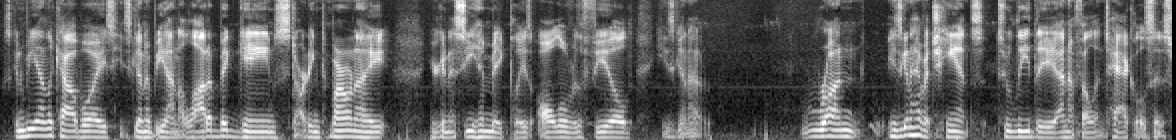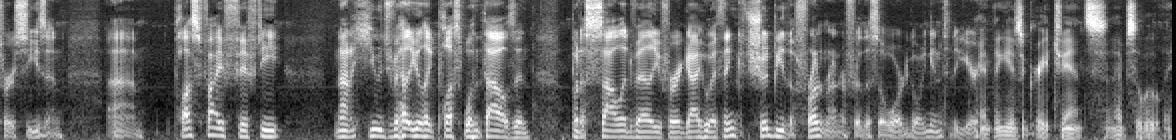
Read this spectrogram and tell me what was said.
who's going to be on the Cowboys. He's going to be on a lot of big games starting tomorrow night. You're going to see him make plays all over the field. He's going to run. He's going to have a chance to lead the NFL in tackles in his first season. Um, plus 550. Not a huge value like plus 1,000, but a solid value for a guy who I think should be the front runner for this award going into the year. I think he has a great chance. Absolutely.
